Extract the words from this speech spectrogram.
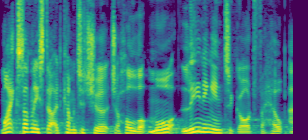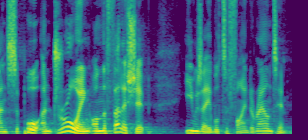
Mike suddenly started coming to church a whole lot more, leaning into God for help and support, and drawing on the fellowship he was able to find around him.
